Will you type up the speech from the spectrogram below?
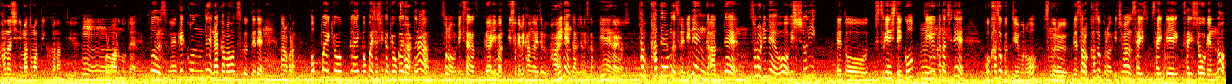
話にまとまっていくかなっていううんうん。ところはあるので、そうですね、結婚で仲間を作ってで、うん。あのほらおっぱい協会おっぱい写真家協会だったら、その力さんがが今一生懸命考えてるはい。理念があるじゃないですか、理念があります。多分家庭もですね理念があって、うん。その理念を一緒に、えっと実現していこうっていう形で、こう家族っていうものを作る、でその家族の一番最最低最小限の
